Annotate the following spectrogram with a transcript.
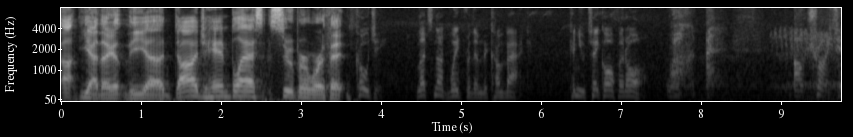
Uh, yeah, the the uh, dodge hand blast, super worth it. Koji, let's not wait for them to come back. Can you take off at all? Well, I'll try to.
